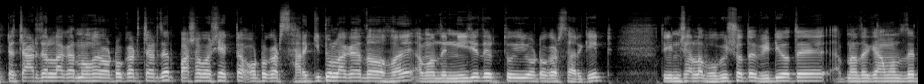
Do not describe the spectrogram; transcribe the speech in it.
একটা চার্জার লাগানো হয় অটোকার চার্জার পাশাপাশি একটা অটোকার সার্কিটও লাগিয়ে দেওয়া হয়। আমাদের নিজেদের তৈরি অটোকার সার্কিট তো ইনশাল্লাহ ভবিষ্যতে ভিডিওতে আপনাদেরকে আমাদের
